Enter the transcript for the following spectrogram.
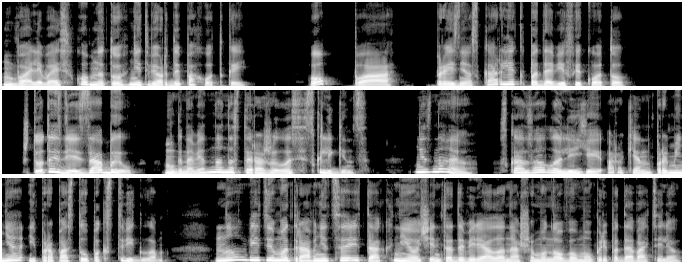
валиваясь в комнату нетвердой походкой. «Опа!» — произнес карлик, подавив икоту. «Что ты здесь забыл?» — мгновенно насторожилась Склигинс. «Не знаю, сказала ли ей Аркен про меня и про поступок с Твиглом. Но, видимо, травница и так не очень-то доверяла нашему новому преподавателю.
